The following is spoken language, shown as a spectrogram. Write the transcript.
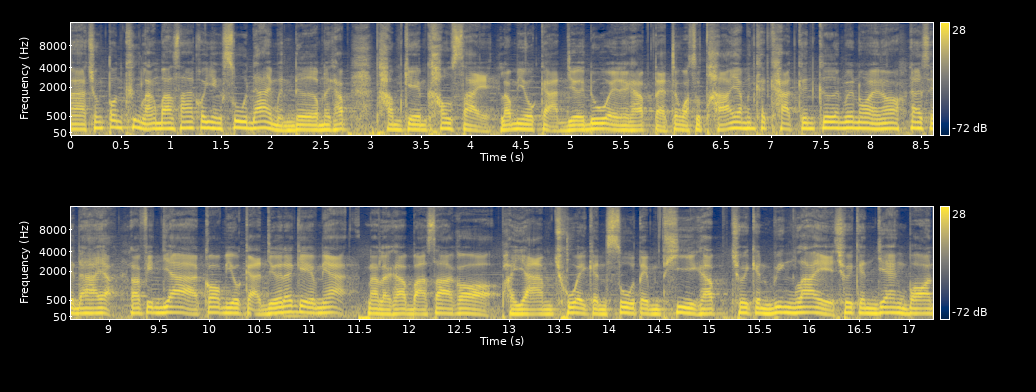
มาช่วงต้นครึ่งหลังบาซ่าก็ยังสู้ได้เหมือนเดิมนะครับทำเกมเข้าใส่แล้วมีโอกาสเยอะด้วยนะครับแต่จังหวะสุดท้ายมันขาดขาดเกินเกินๆไปหน่อยเนาะน่าเสียดายอะราฟินยาก็มีโอกาสเยอะนะเกมเนี้ยนั่นแหละครับบาซ่าก็พยายามช่วยกันสู้เต็มที่ครับช่วยกันวิ่งไล่ ช่วยกันแย่งบอล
